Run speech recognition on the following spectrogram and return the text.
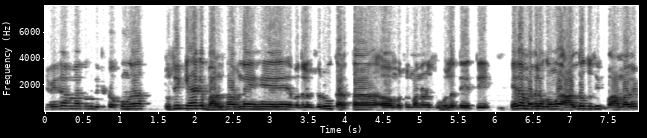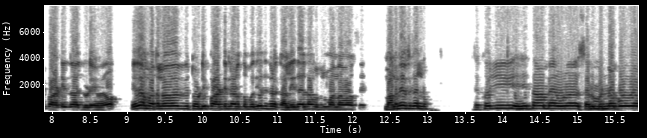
ਜਿਵੇਂ ਸਾਹਿਬ ਮੈਂ ਤੁਹਾਨੂੰ ਵਿੱਚ ਟੋਕੂਗਾ, ਤੁਸੀਂ ਕਿਹਾ ਕਿ ਬਾਦਲ ਸਾਹਿਬ ਨੇ ਇਹ ਮਤਲਬ ਸ਼ੁਰੂ ਕਰਤਾ ਮੁਸਲਮਾਨਾਂ ਨੂੰ ਸਹੂਲਤ ਦੇ ਦਿੱਤੀ। ਇਹਦਾ ਮਤਲਬ ਕਹੂੰਗਾ ਆਲਦੋ ਤੁਸੀਂ ਆਮ ਆਦਮੀ ਪਾਰਟੀ ਨਾਲ ਜੁੜੇ ਹੋਏ ਹੋ। ਇਹਦਾ ਮਤਲਬ ਤੁਹਾਡੀ ਪਾਰਟੀ ਨਾਲ ਤਾਂ ਵਧੀਆ, ਤੇ ਫਿਰ ਅਕਾਲੀ ਦਲ ਦਾ ਮੁਸਲਮਾਨਾਂ ਵਾਸਤੇ। ਮੰਨਦੇ ਇਸ ਗੱਲ ਨੂੰ? ਦੇਖੋ ਜੀ, ਇਹ ਤਾਂ ਮੈਂ ਹੁਣ ਸਾਨੂੰ ਮੰਨਣਾ ਪਊਗਾ।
